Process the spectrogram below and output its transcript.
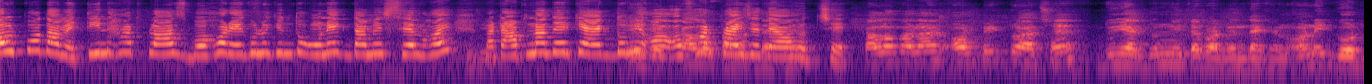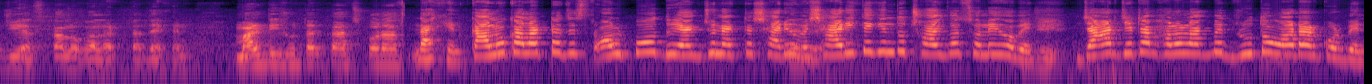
অল্প দামে তিন হাত প্লাস বহর এগুলো কিন্তু অনেক দামে সেল হয় বাট আপনাদেরকে একদমই অফার প্রাইজে দেওয়া হচ্ছে। কালো কালার অল্প একটু আছে দুই একজন নিতে পারবেন দেখেন। অনেক গর্জিয়াস কালো কালারটা দেখেন। মাল্টি সুতার কাজ করা। দেখেন কালো কালারটা জাস্ট অল্প দুই একজন একটা শাড়ি হবে। শাড়িতে কিন্তু ছয় গজ হলেই হবে। যার যেটা ভালো লাগবে দ্রুত অর্ডার করবেন।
